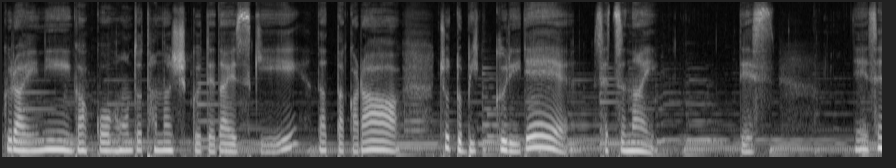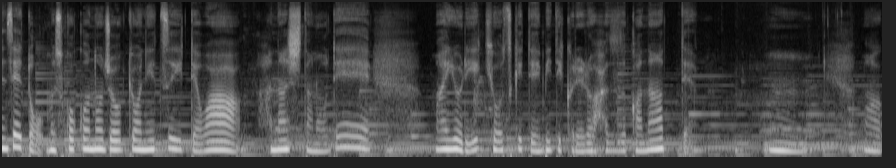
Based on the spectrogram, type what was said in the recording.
ぐらいに学校がほんと楽しくて大好きだったからちょっとびっくりで切ないです。で先生と息子くんの状況については話したので前より気をつけてみてくれるはずかなって。うん。まあ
